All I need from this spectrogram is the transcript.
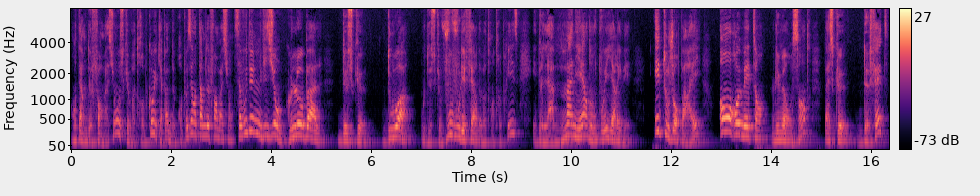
en termes de formation ou ce que votre OPCO est capable de proposer en termes de formation. Ça vous donne une vision globale de ce que doit ou de ce que vous voulez faire de votre entreprise et de la manière dont vous pouvez y arriver. Et toujours pareil, en remettant l'humain au centre, parce que de fait,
